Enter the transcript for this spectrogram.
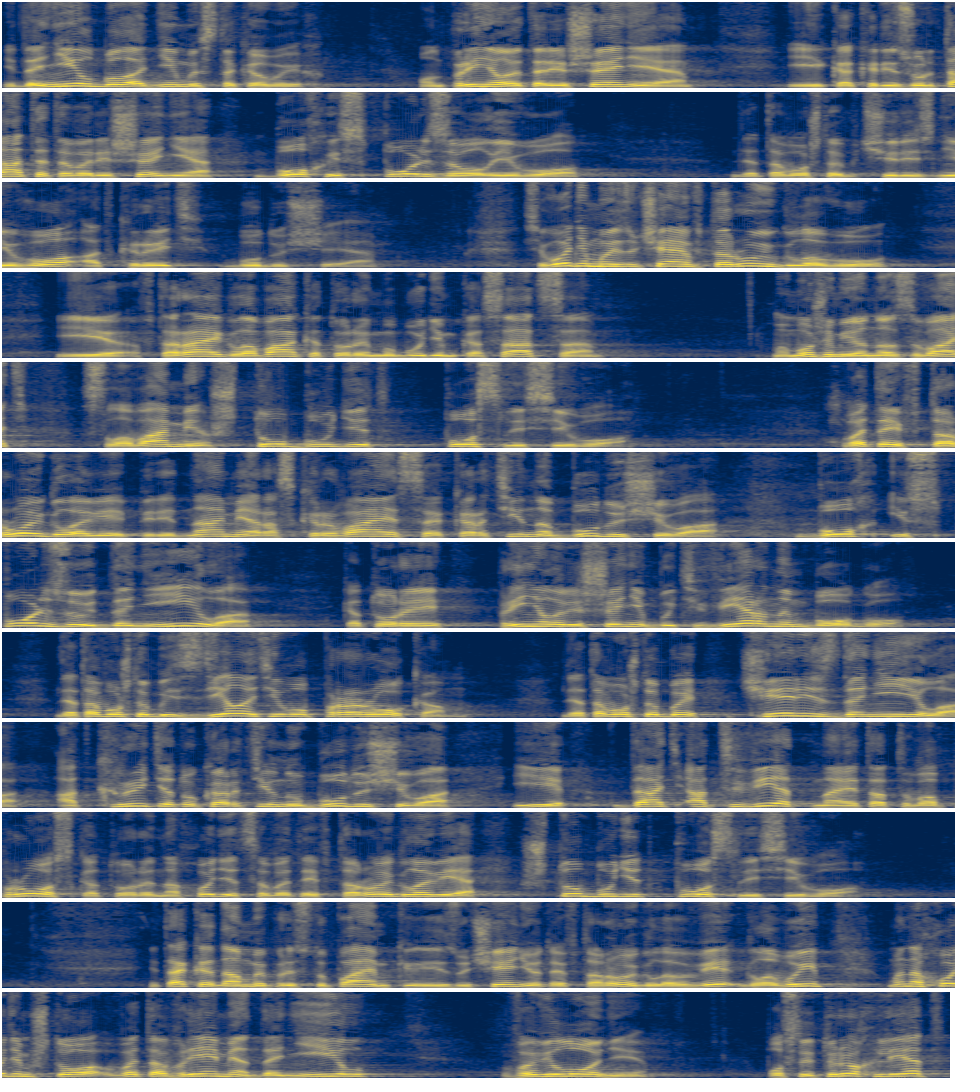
И Даниил был одним из таковых. Он принял это решение, и как результат этого решения Бог использовал его для того, чтобы через него открыть будущее. Сегодня мы изучаем вторую главу, и вторая глава, которой мы будем касаться, мы можем ее назвать словами «Что будет после сего?». В этой второй главе перед нами раскрывается картина будущего. Бог использует Даниила, который принял решение быть верным Богу, для того, чтобы сделать его пророком, для того, чтобы через Даниила открыть эту картину будущего и дать ответ на этот вопрос, который находится в этой второй главе, что будет после сего – Итак, когда мы приступаем к изучению этой второй главы, главы, мы находим, что в это время Даниил в Вавилоне, после трех лет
